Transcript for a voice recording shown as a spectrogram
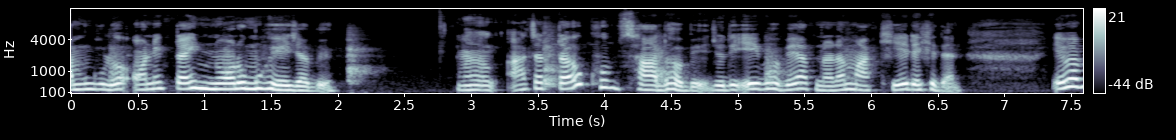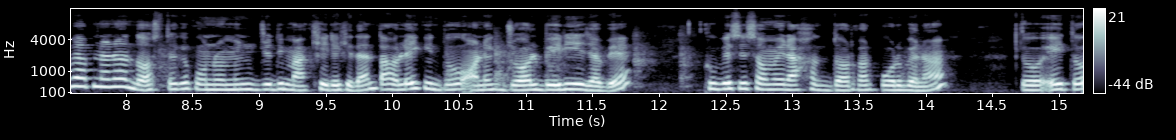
আমগুলো অনেকটাই নরম হয়ে যাবে। আচারটাও খুব স্বাদ হবে যদি এইভাবে আপনারা মাখিয়ে রেখে দেন। এভাবে আপনারা দশ থেকে পনেরো মিনিট যদি মাখিয়ে রেখে দেন, তাহলেই কিন্তু অনেক জল বেরিয়ে যাবে। খুব বেশি সময় রাখার দরকার পড়বে না। তো এই তো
